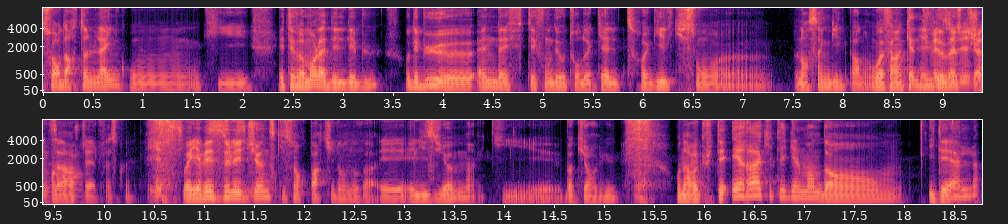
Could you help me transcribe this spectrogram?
Sword Art Online, qui était vraiment là dès le début. Au début, End a été fondé autour de quatre guildes qui sont... Non, 5 guildes, pardon. Ouais, enfin 4 Il y guildes avait de base, puis Legions après on a rajouté Alpha Squad. Ouais, il y avait The. Legends qui sont repartis dans Nova et Elysium qui est, bah, qui est revenu. On a recruté Hera qui était également dans Idéal.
